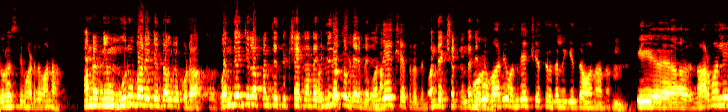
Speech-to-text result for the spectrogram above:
ದುರಸ್ತಿ ಮಾಡಿದವ ನಾ ಅಂದ್ರೆ ನೀವು ಮೂರು ಬಾರಿ ಗೆದ್ದಾಗ್ಲೂ ಕೂಡ ಒಂದೇ ಜಿಲ್ಲಾ ಪಂಚಾಯತ್ ಕ್ಷೇತ್ರದಿಂದ ಗೆದ್ದಿದ್ದು ಬೇರೆ ಬೇರೆ? ಒಂದೇ ಕ್ಷೇತ್ರದಲ್ಲಿ. ಒಂದೇ ಕ್ಷೇತ್ರದಿಂದ ಮೂರು ಬಾರಿ ಒಂದೇ ಕ್ಷೇತ್ರದಲ್ಲಿ ಗೆದ್ದವ ನಾನು. ಈ ನಾರ್ಮಲಿ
